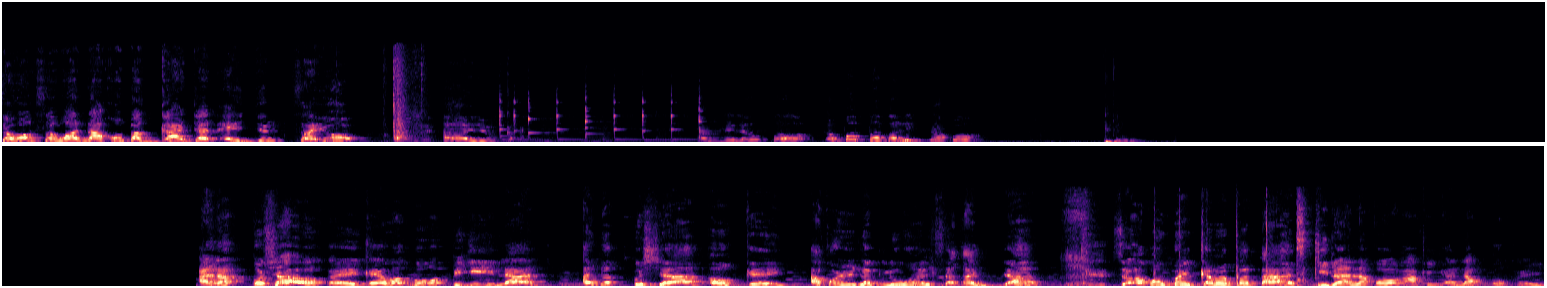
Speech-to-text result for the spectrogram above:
Sawang-sawa na ako mag-guardian angel sa'yo. Ayok ka. Um, hello po. Opo, babalik na po. Anak ko siya, okay? Kaya wag mo kong pigilan. Anak ko siya, okay? Ako yung nagluhal sa kanya. So ako may karapatan. Kilala ko ang aking anak, okay?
